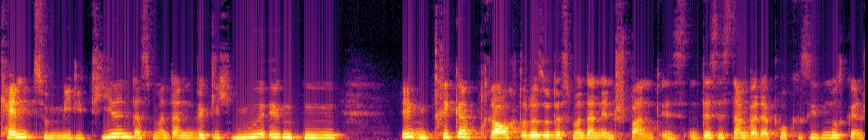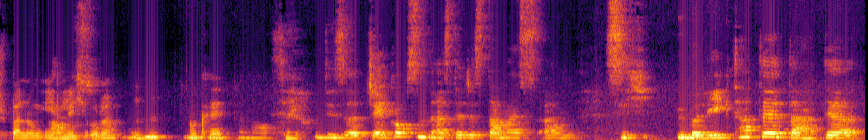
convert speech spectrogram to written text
kennt zu meditieren, dass man dann wirklich nur irgendeinen irgendeinen Trigger braucht oder so, dass man dann entspannt ist. Und das ist dann bei der progressiven Muskelentspannung ähnlich, so. oder? Mhm. mhm. Okay. Genau. Und dieser Jacobson, als der das damals ähm, sich überlegt hatte, da hat der,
